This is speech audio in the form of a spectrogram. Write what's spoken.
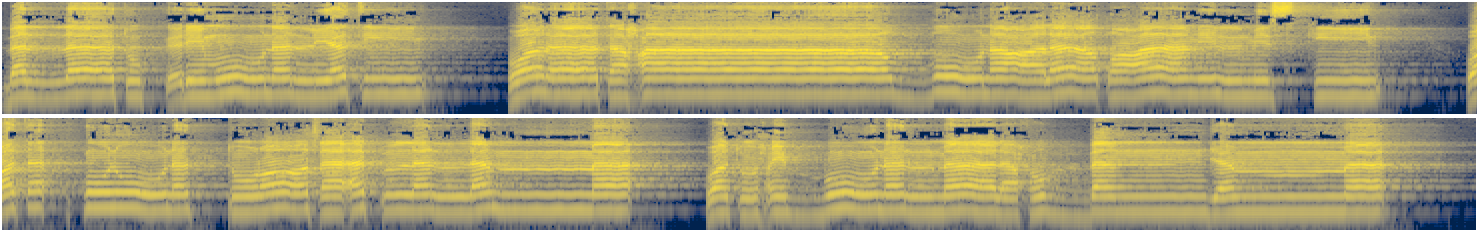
بل لا تكرمون اليتيم ولا تحاضون على طعام المسكين وتاكلون التراث اكلا لما وتحبون المال حبا جما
